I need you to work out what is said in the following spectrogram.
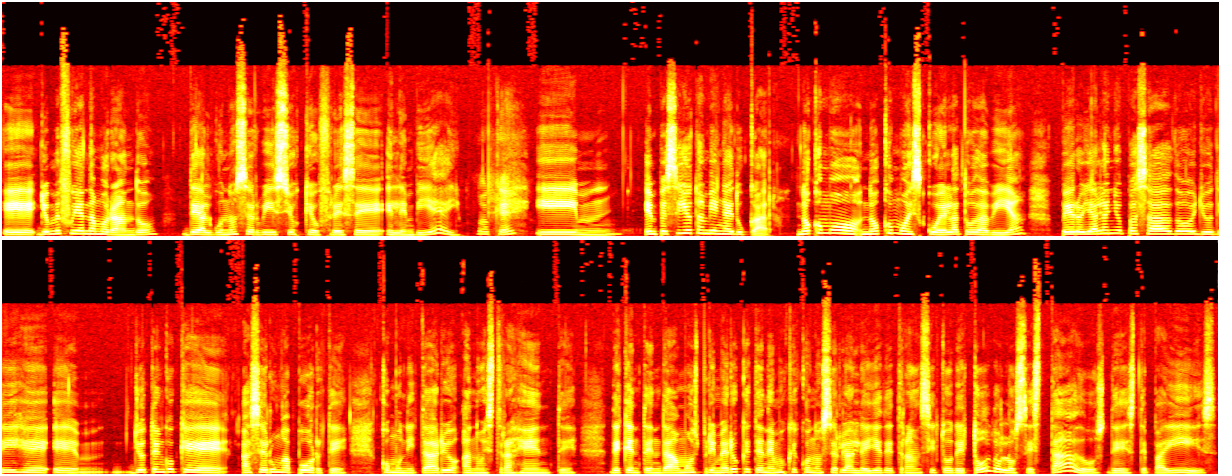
eh, yo me fui enamorando de algunos servicios que ofrece el MBA. Okay. Y mm, empecé yo también a educar, no como, no como escuela todavía, pero ya el año pasado yo dije, em, yo tengo que hacer un aporte comunitario a nuestra gente, de que entendamos primero que tenemos que conocer las leyes de tránsito de todos los estados de este país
